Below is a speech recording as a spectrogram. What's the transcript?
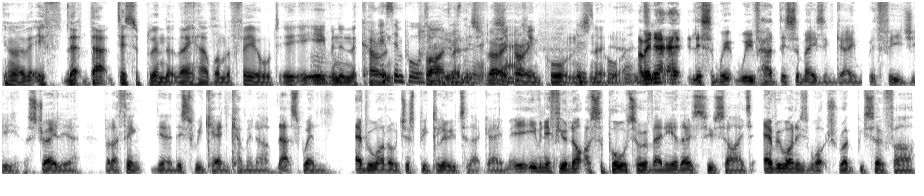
you know, if that that discipline that they have on the field, i i even in the current Mm. important, climate, isn't it's it? very Yeah. very important, It's isn't it? important. I mean, uh, uh, listen, we, we've had this amazing game with Fiji, Australia, but I think you know this weekend coming up, that's when everyone will just be glued to that game. Even if you're not a supporter of any of those two sides, everyone who's watched rugby so far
